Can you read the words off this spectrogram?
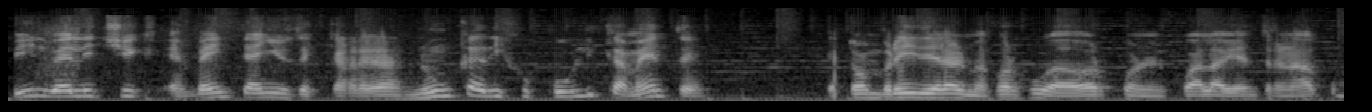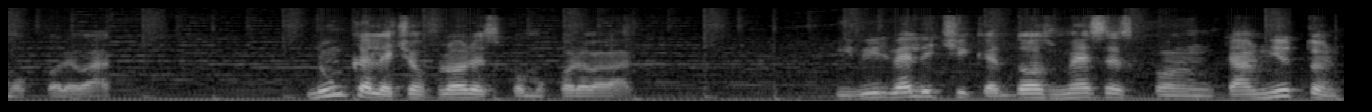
Bill Belichick en 20 años de carrera nunca dijo públicamente que Tom Brady era el mejor jugador con el cual había entrenado como coreback. Nunca le echó flores como coreback. Y Bill Belichick en dos meses con Cam Newton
